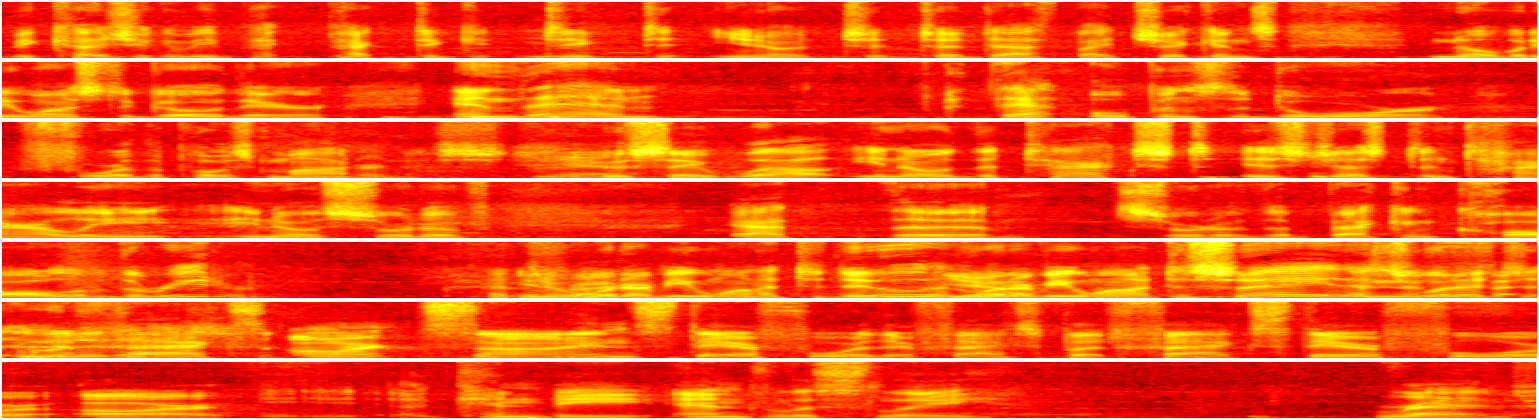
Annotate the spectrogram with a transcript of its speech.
because you can be pecked to, to, to you know to, to death by chickens, nobody wants to go there. And then that opens the door for the postmodernists Yeah. who say, well, you know, the text is just entirely you know sort of at the sort of the beck and call of the reader. That's you know, right. whatever you want it to do and Yeah. whatever you want it to say, that's what, fa- it's, what the it is. facts aren't signs, therefore they're facts. But facts, therefore, are can be endlessly read,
